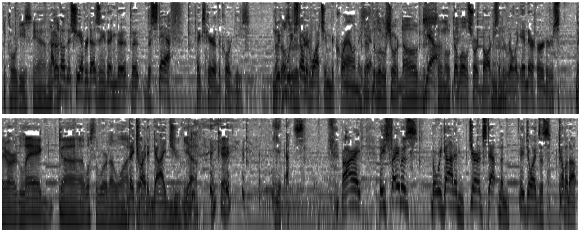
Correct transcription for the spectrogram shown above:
The corgis, yeah. I don't know that she ever does anything. The the the staff takes care of the corgis. No, we've we've the- started watching The Crown Is that the little short dogs? Yeah, okay. the little short dogs that are really, and they're herders. They are leg. Uh, what's the word I want? They try to guide you. Yeah. Okay. yes. All right. He's famous, but we got him. Jarrett Stepman. He joins us coming up.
